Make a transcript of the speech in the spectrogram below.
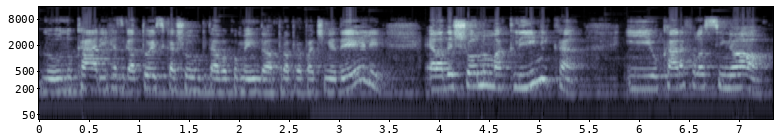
no, no cara e resgatou esse cachorro que estava comendo a própria patinha dele, ela deixou numa clínica e o cara falou assim: ó,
